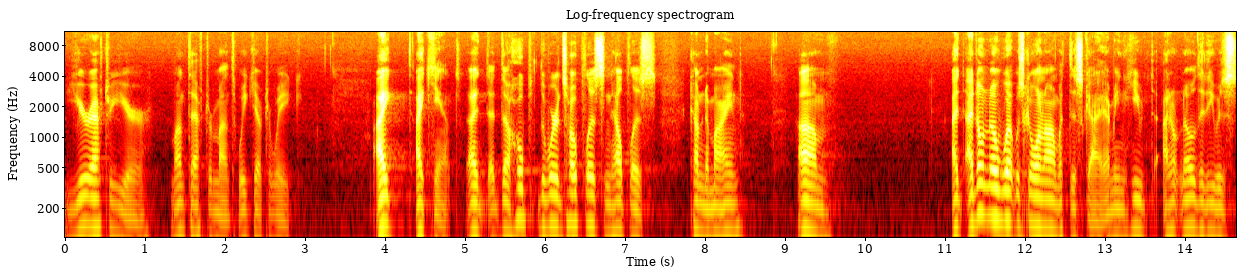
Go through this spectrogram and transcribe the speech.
year after year, month after month, week after week. I, I can't. I, the, hope, the words hopeless and helpless come to mind. Um, I, I don't know what was going on with this guy. I mean, he, I don't know that he was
